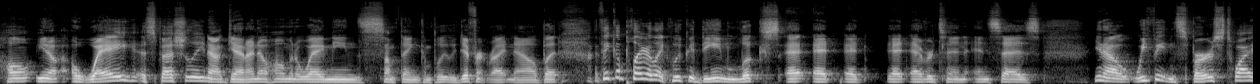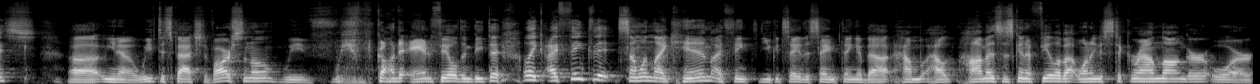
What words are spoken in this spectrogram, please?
home, you know, away, especially. Now, again, I know home and away means something completely different right now, but I think a player like Luca Digne looks at, at, at, at Everton and says, you know, we've beaten Spurs twice. Uh, you know, we've dispatched of Arsenal. We've we've gone to Anfield and beat the like. I think that someone like him, I think you could say the same thing about how how James is going to feel about wanting to stick around longer, or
